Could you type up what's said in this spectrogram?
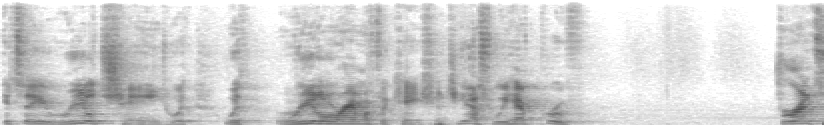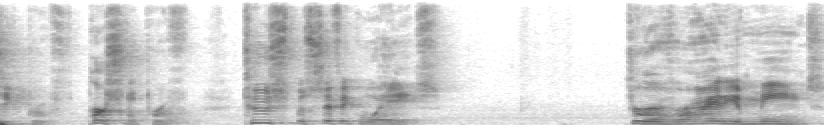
It's a real change with, with real ramifications. Yes, we have proof forensic proof, personal proof, two specific ways, through a variety of means,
